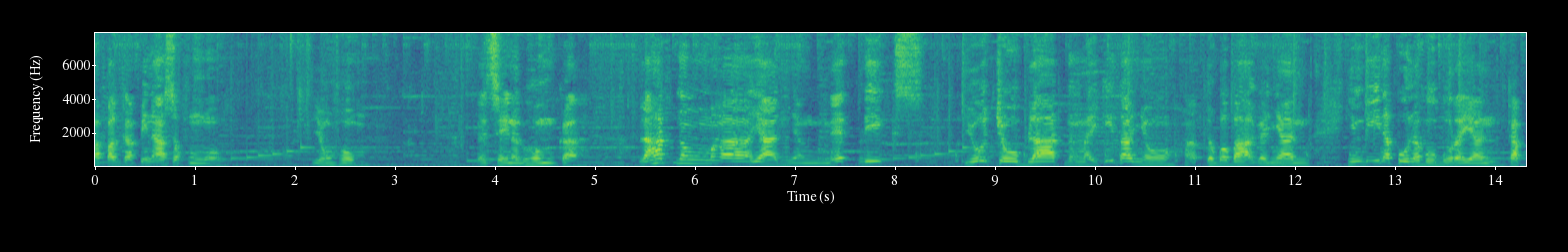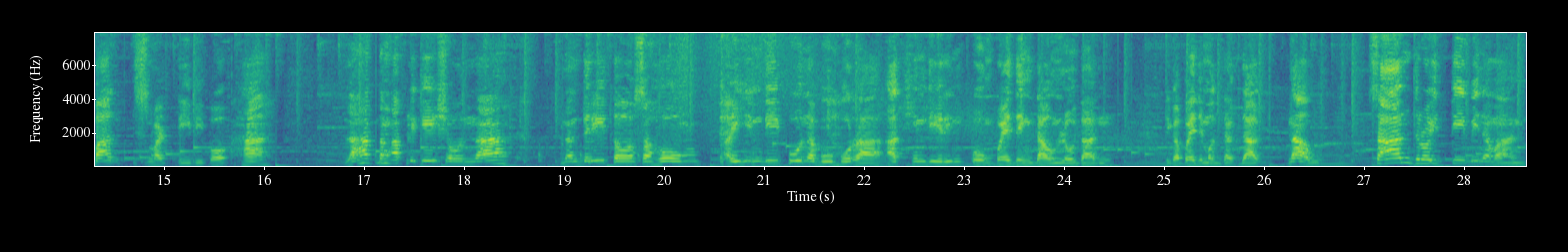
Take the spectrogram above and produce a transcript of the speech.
kapag ka pinasok mo yung home. Let's say nag-home ka. Lahat ng mga yan, yung Netflix, YouTube, lahat ng makikita nyo, up baba, ganyan, hindi na po nabubura yan kapag smart TV po, ha? Lahat ng application na nandito sa home ay hindi po nabubura at hindi rin pong pwedeng downloadan. Hindi ka pwede magdagdag. Now, sa Android TV naman,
